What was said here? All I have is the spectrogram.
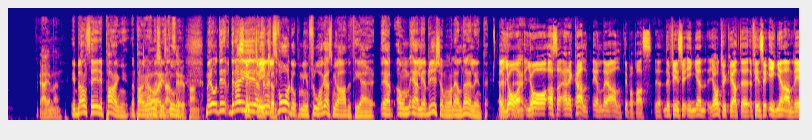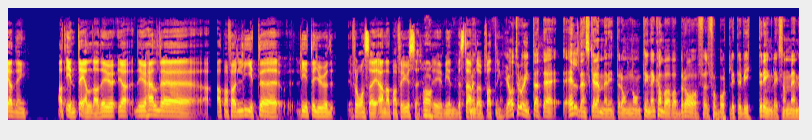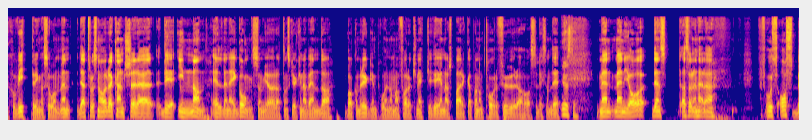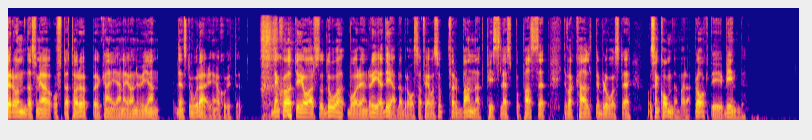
Jajamän. Ibland säger det pang när pang Ja, i ibland skogen. säger det pang. Men och det, det där är ju Snyggt, egentligen Wiklund. ett svar då på min fråga som jag hade till er. Eh, om älgar bryr sig om om man eldar eller inte. Ja, ja, alltså är det kallt eldar jag alltid på pass. Det finns ju ingen, jag tycker ju att det, det finns ju ingen anledning att inte elda. Det är ju, ja, det är ju hellre att man får lite, lite ljud från sig än att man fryser. Ja. Det är ju min bestämda uppfattning. Jag tror inte att det, elden skrämmer inte dem någonting. Den kan bara vara bra för att få bort lite vittring, liksom människovittring och så. Men jag tror snarare kanske det är det innan elden är igång som gör att de skulle kunna vända bakom ryggen på en. Om man får och knäcker grenar, sparkar på någon torrfura och har så liksom det. Just det. Men, men jag, den, alltså den här, hos oss berömda som jag ofta tar upp, kan jag gärna göra nu igen, den stora älgen jag skjuter. Den sköt ju jag alltså, då var det en redig jävla brasa, för jag var så förbannat pissless på passet, det var kallt, det blåste, och sen kom den bara, rakt i vind.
